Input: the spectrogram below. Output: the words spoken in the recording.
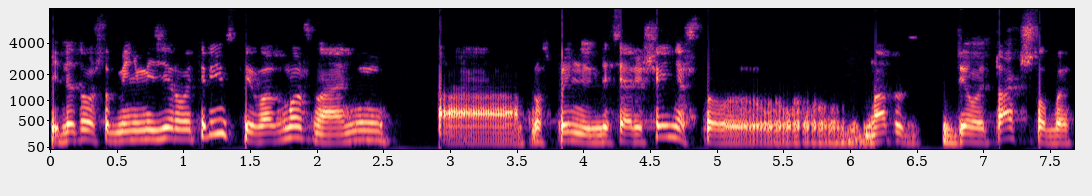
И для того, чтобы минимизировать риски, возможно, они а, просто приняли для себя решение, что надо делать так, чтобы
